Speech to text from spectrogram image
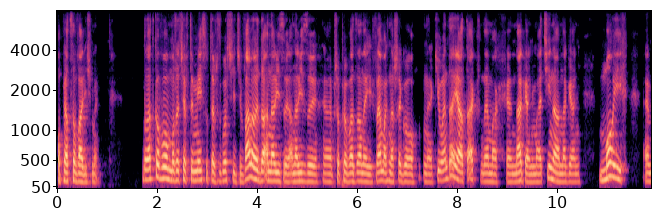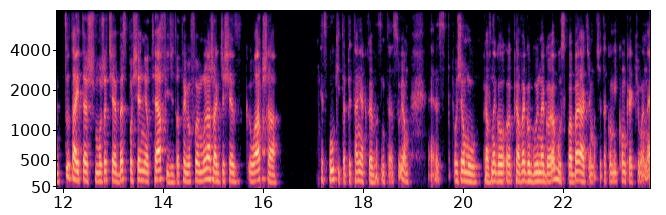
opracowaliśmy. Dodatkowo możecie w tym miejscu też zgłosić walory do analizy, analizy e, przeprowadzanej w ramach naszego e, Q&A, tak, w ramach e, nagrań Marcina, nagrań moich. Tutaj też możecie bezpośrednio trafić do tego formularza, gdzie się zgłasza spółki, te pytania, które Was interesują z poziomu prawnego, prawego górnego rogu Squabera, gdzie macie taką ikonkę Q&A,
